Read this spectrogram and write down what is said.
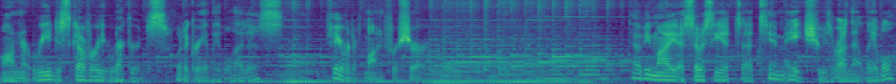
on Rediscovery Records. What a great label that is. Favorite of mine for sure. That would be my associate uh, Tim H., who's running that label.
